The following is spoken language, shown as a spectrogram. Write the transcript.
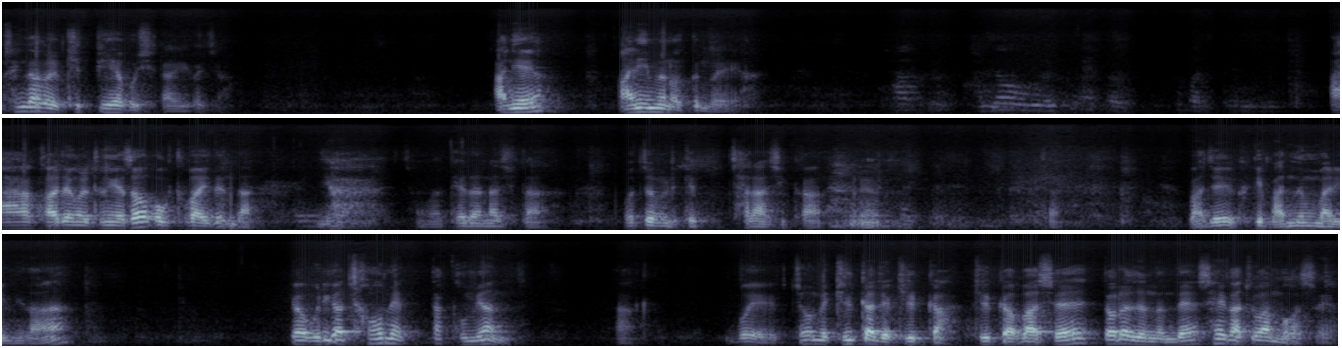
생각을 깊이 해보시라 이거죠. 아니에요? 아니면 어떤 거예요? 아 과정을 통해서 옥토바이 된다. 이야 정말 대단하시다. 어쩜 이렇게 잘하실까? 네. 자, 맞아요. 그게 맞는 말입니다. 그러니까 우리가 처음에 딱 보면 아, 뭐예요? 처음에 길가죠 길가. 길가밭에 떨어졌는데 새가 쪼아 먹었어요.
